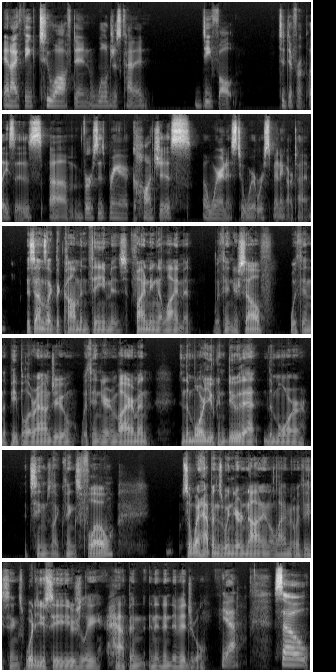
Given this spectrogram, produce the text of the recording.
And I think too often we'll just kind of default to different places um, versus bringing a conscious awareness to where we're spending our time. It sounds like the common theme is finding alignment within yourself, within the people around you, within your environment. And the more you can do that, the more it seems like things flow. So, what happens when you're not in alignment with these things? What do you see usually happen in an individual? Yeah. So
